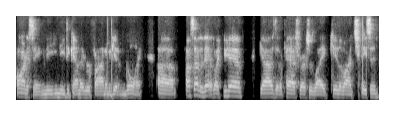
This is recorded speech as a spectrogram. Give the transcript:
harnessing. You need to kind of refine him and get him going. Uh, outside of that, like you have guys that are pass rushers like K'Lavon Chaisson,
